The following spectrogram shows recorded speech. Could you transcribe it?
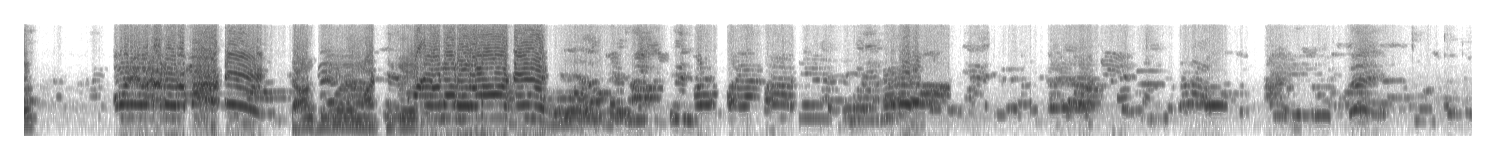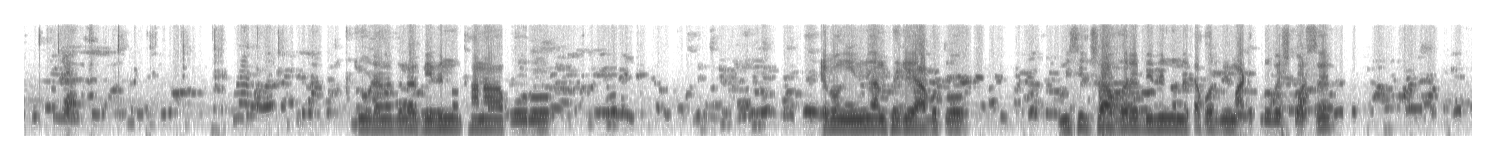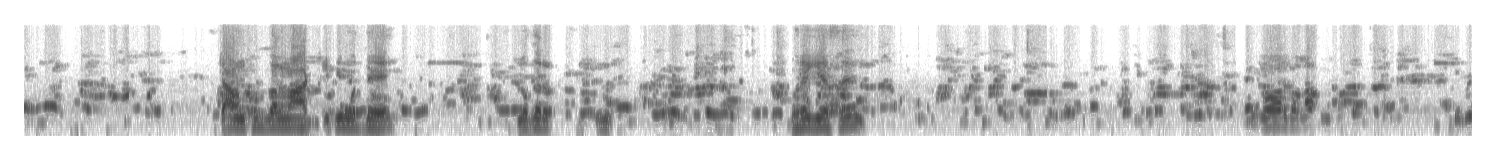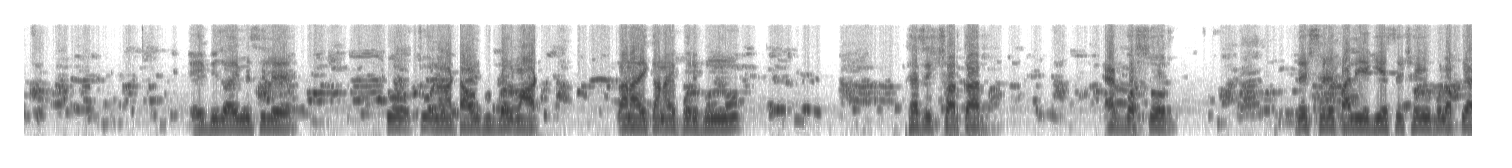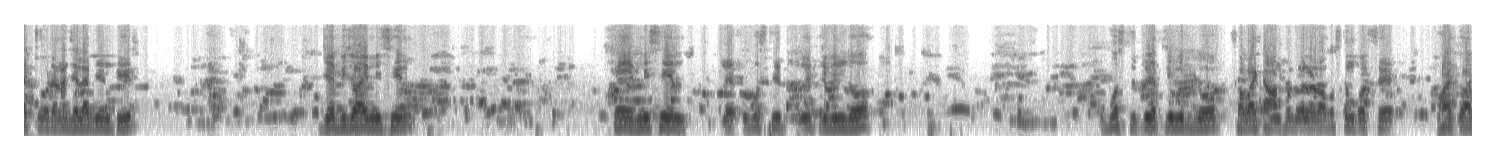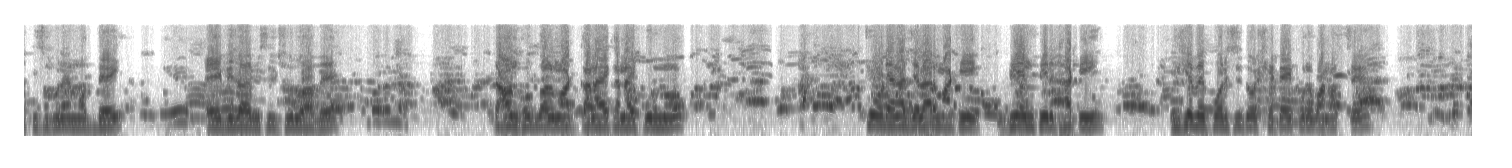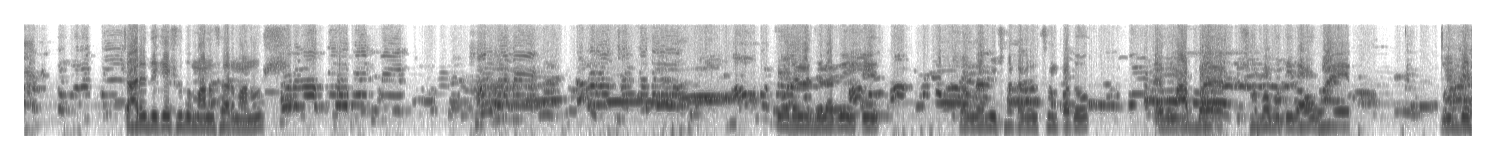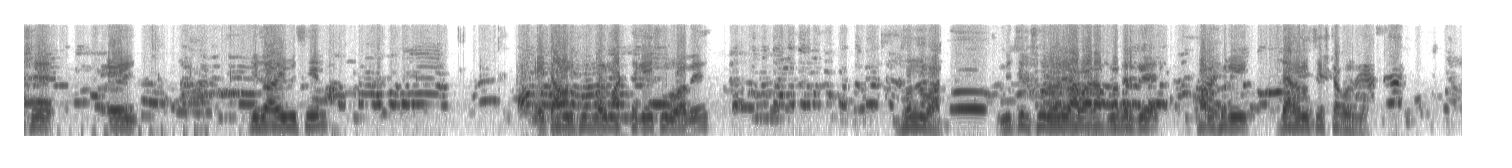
ফুটবলের মাঠ থেকে। চুয়াডাঙ্গা জেলার বিভিন্ন থানা পৌর এবং ইউনিয়ন থেকে আগত মিছিল সহকারে বিভিন্ন নেতাকর্মী মাঠে প্রবেশ করছে। টাউন ফুটবল মাঠ ইতিমধ্যে লোকের ভরে গিয়েছে। এই বিজয় মিছিলে চুয়াডাঙ্গা টাউন ফুটবল মাঠ কানায় কানায় পরিপূর্ণ। ফ্যাসিস্ট সরকার এক বছর দেশ ছেড়ে পালিয়ে গিয়েছে সেই উপলক্ষে আজ চুয়াডাঙ্গা জেলা বিএনপির যে বিজয় মিছিল সেই মিছিল উপস্থিত নেতৃবৃন্দ উপস্থিত নেতৃবৃন্দ সবাই টাউন ফুটবলের অবস্থান করছে। হয়তো আর কিছুক্ষণের মধ্যেই এই বিজয় মিছিল শুরু হবে। টাউন ফুটবল মাঠ কানায় কানায় পূর্ণ। চুয়াডাঙ্গা জেলার মাটি বিএনপির ঘাঁটি হিসেবে পরিচিত সেটাই প্রমাণ হচ্ছে। চারিদিকে শুধু মানুষ আর মানুষ। চুয়াডাঙ্গা জেলা বিএনপির সংগ্রামী সাধারণ সম্পাদক এবং আব্বা সভাপতি বাবু ভাইয়ের নির্দেশে এই বিজয় মিছিল এই টাউন ফুটবল মাঠ থেকেই শুরু হবে। ধন্যবাদ। মিছিল শুরু হলে আবার আপনাদেরকে সরাসরি দেখানোর চেষ্টা করব।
